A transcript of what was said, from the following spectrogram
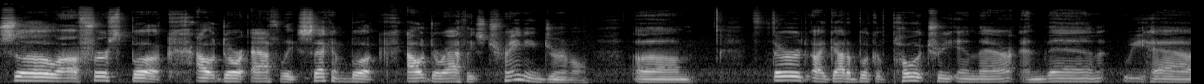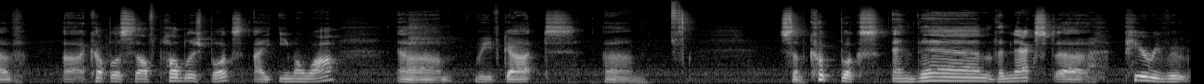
So, uh, first book, Outdoor Athlete. Second book, Outdoor Athletes Training Journal. Um, third, I got a book of poetry in there. And then we have a couple of self published books, I Imawa. Um, we've got um, some cookbooks. And then the next uh, peer review,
